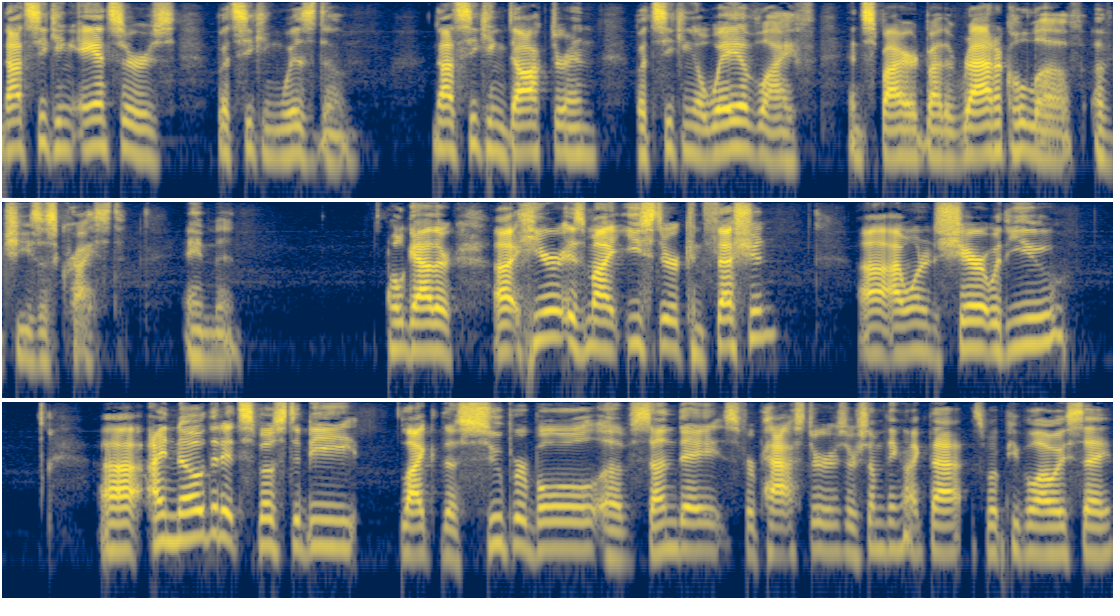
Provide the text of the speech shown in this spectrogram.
not seeking answers, but seeking wisdom, not seeking doctrine, but seeking a way of life inspired by the radical love of Jesus Christ. Amen. We'll gather. Uh, here is my Easter confession. Uh, I wanted to share it with you. Uh, I know that it's supposed to be like the Super Bowl of Sundays for pastors or something like that. That's what people always say.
